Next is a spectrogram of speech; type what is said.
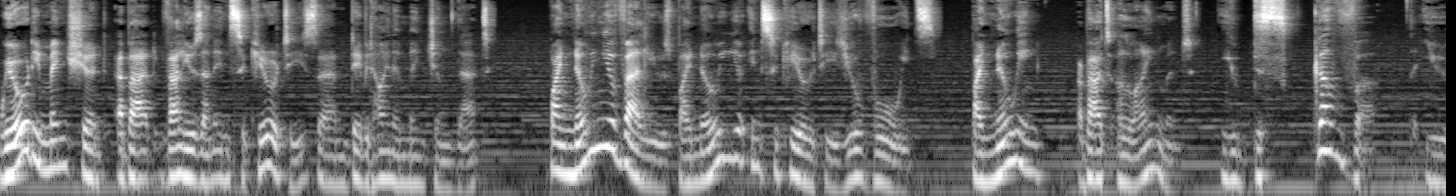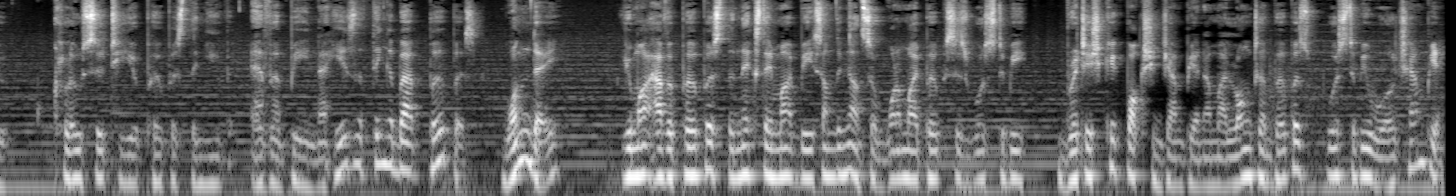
We already mentioned about values and insecurities, and David Heiner mentioned that. By knowing your values, by knowing your insecurities, your voids, by knowing about alignment, you discover that you're closer to your purpose than you've ever been. Now, here's the thing about purpose one day you might have a purpose, the next day might be something else. So, one of my purposes was to be British kickboxing champion, and my long term purpose was to be world champion.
